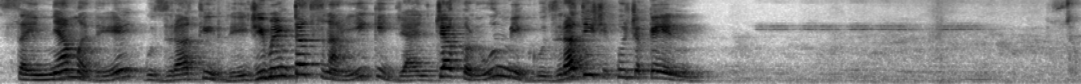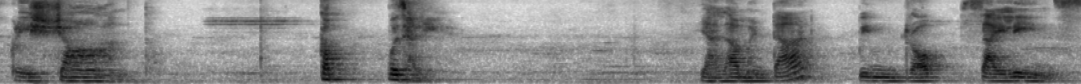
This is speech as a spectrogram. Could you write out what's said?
सैन्यामध्ये गुजराती रेजिमेंटच नाही की ज्यांच्याकडून मी गुजराती शिकू शकेन. सगळे शांत. गप्प झाले. याला म्हणतात पिन ड्रॉप सायलेन्स.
